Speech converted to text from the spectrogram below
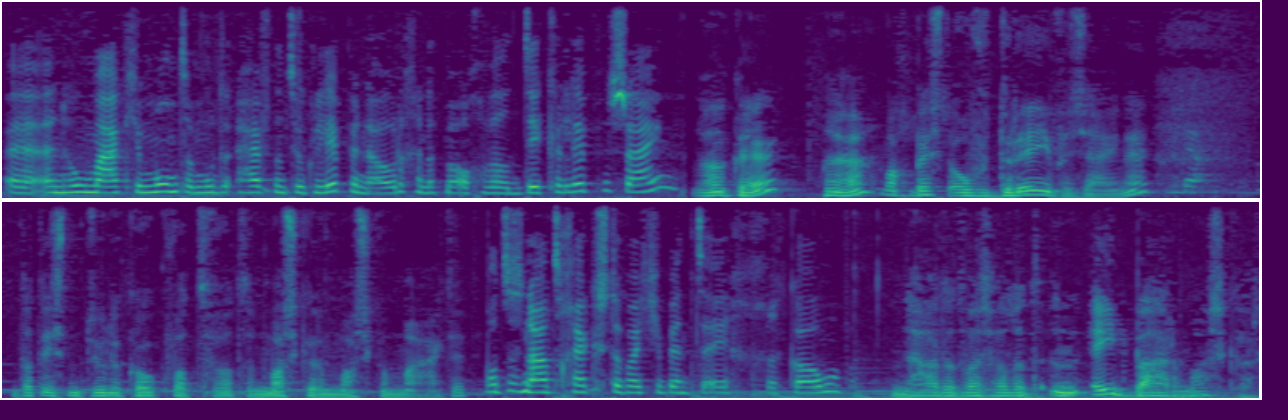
Eh, en hoe maak je mond? Hij, moet, hij heeft natuurlijk lippen nodig en dat mogen wel dikke lippen zijn. Oké, ja, mag best overdreven zijn, hè? Ja. Dat is natuurlijk ook wat, wat een masker een masker maakt. Hè? Wat is nou het gekste wat je bent tegengekomen? Nou, dat was wel het, een eetbaar masker.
